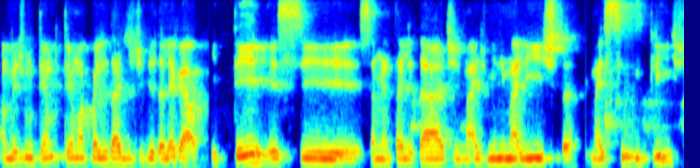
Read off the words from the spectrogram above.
ao mesmo tempo ter uma qualidade de vida legal. E ter esse, essa mentalidade mais minimalista, mais simplista,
